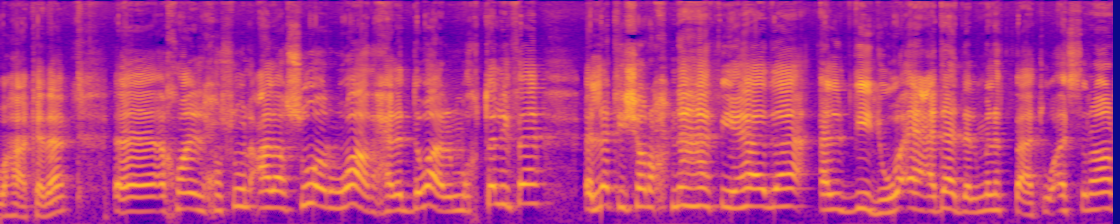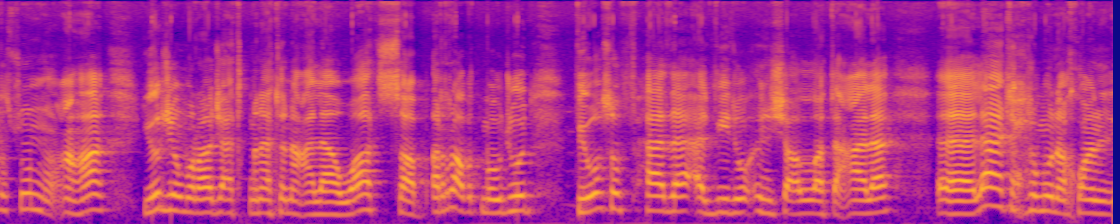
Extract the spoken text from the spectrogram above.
وهكذا. آه أخواني الحصول على صور واضحة للدوائر المختلفة التي شرحناها في هذا الفيديو وإعداد الملفات وأسرار صنعها. يرجى مراجعة قناتنا على واتساب. الرابط موجود في وصف هذا الفيديو إن شاء الله تعالى. آه لا تحرمونا أخواني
